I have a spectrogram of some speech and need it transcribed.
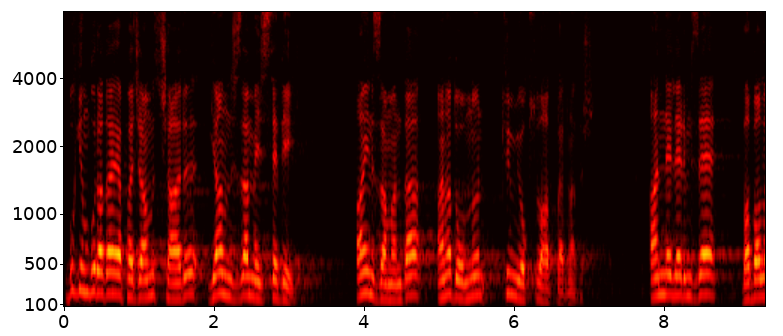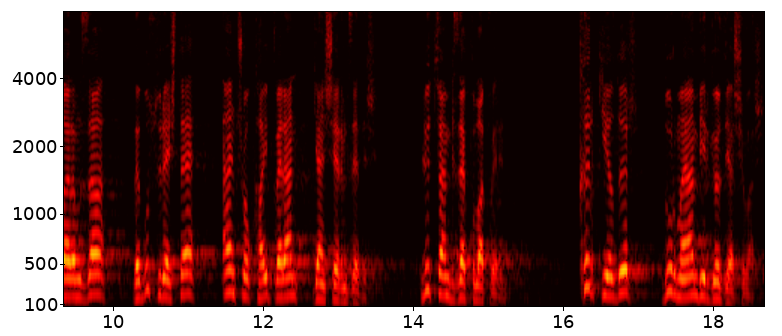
Bugün burada yapacağımız çağrı yalnızca meclise değil, aynı zamanda Anadolu'nun tüm yoksul halklarınadır. Annelerimize, babalarımıza ve bu süreçte en çok kayıp veren gençlerimizedir. Lütfen bize kulak verin. 40 yıldır durmayan bir gözyaşı var.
